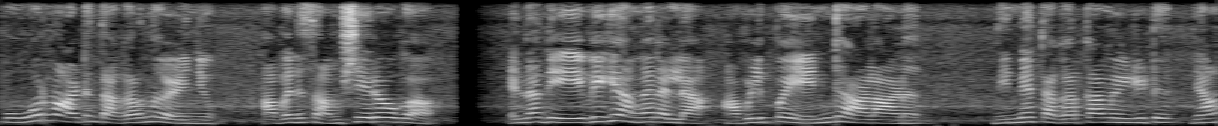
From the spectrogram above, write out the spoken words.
പൂർണമായിട്ടും തകർന്നു കഴിഞ്ഞു. അവന് സംശയരോഗ. എന്നാൽ ദേവിക അങ്ങനല്ല അവളിപ്പോൾ എന്റെ ആളാണ്. നിന്നെ തകർക്കാൻ വേണ്ടിയിട്ട് ഞാൻ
